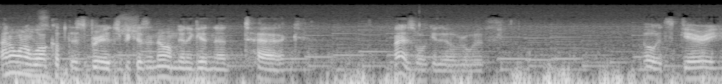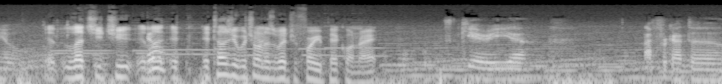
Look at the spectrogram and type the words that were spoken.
I don't want to walk up this bridge because I know I'm gonna get an attack. Might as well get it over with. Oh, it's Gary. It lets you choose. It, let, it, it tells you which one is which before you pick one, right? it's Gary. Yeah. I forgot to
